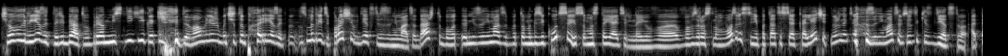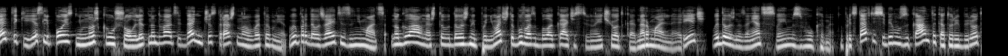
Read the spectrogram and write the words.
Чего вы резать-то, ребят? Вы прям мясники какие-то, вам лишь бы что-то порезать. Ну, смотрите, проще в детстве заниматься, да, чтобы вот не заниматься потом экзекуцией самостоятельной в, во взрослом возрасте, не пытаться себя калечить, нужно этим заниматься все-таки с детства. Опять-таки, если поезд немножко ушел лет на 20, да, ничего страшного в этом нет. Вы продолжаете заниматься. Но главное, что вы должны понимать, чтобы у вас была качественная и четкая, нормальная речь, вы должны заняться своими звуками. Ну, представьте себе музыканта, который берет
